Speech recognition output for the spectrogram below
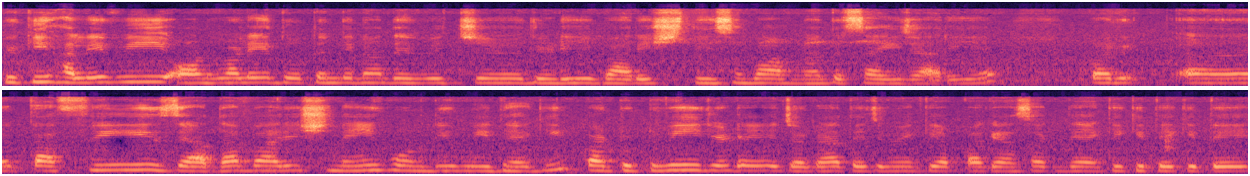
ਕਿਉਂਕਿ ਹਲੇ ਵੀ ਆਉਣ ਵਾਲੇ 2-3 ਦਿਨਾਂ ਦੇ ਵਿੱਚ ਜਿਹੜੀ ਬਾਰਿਸ਼ ਦੀ ਸੰਭਾਵਨਾ ਦਰਸਾਈ ਜਾ ਰਹੀ ਹੈ। ਪਰ ਕਾਫੀ ਜ਼ਿਆਦਾ ਬਾਰਿਸ਼ ਨਹੀਂ ਹੋਣ ਦੀ ਉਮੀਦ ਹੈਗੀ ਪਰ ਟੁੱਟਵੀਂ ਜਿਹੜੇ ਜਗ੍ਹਾ ਤੇ ਜਿਵੇਂ ਕਿ ਆਪਾਂ ਕਹਿ ਸਕਦੇ ਹਾਂ ਕਿ ਕਿਤੇ ਕਿਤੇ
